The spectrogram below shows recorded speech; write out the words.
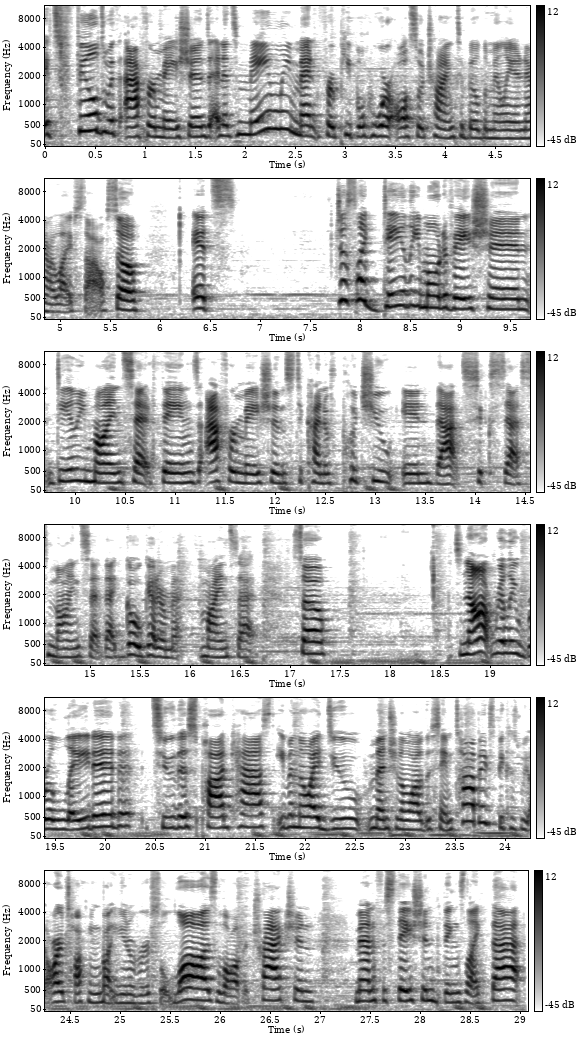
it's filled with affirmations and it's mainly meant for people who are also trying to build a millionaire lifestyle. So it's just like daily motivation, daily mindset things, affirmations to kind of put you in that success mindset, that go getter mindset. So it's not really related to this podcast, even though I do mention a lot of the same topics because we are talking about universal laws, law of attraction, manifestation, things like that.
